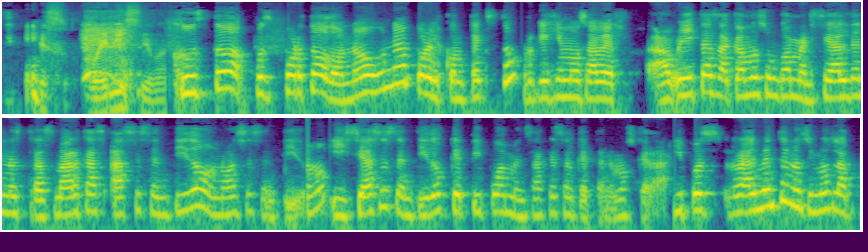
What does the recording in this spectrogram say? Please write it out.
es buenísima. Justo, pues por todo, ¿no? Una, por el contexto, porque dijimos, a ver, ahorita sacamos un comercial de nuestras marcas, ¿hace sentido o no hace sentido? ¿no? Y si hace sentido, ¿qué tipo de mensaje es el que tenemos que dar? Y pues realmente nos dimos la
